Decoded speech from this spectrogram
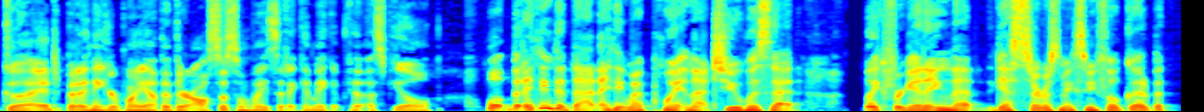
good, but I think you're pointing out that there are also some ways that it can make it feel, us feel well. But I think that that I think my point in that too was that like forgetting that yes, service makes me feel good, but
